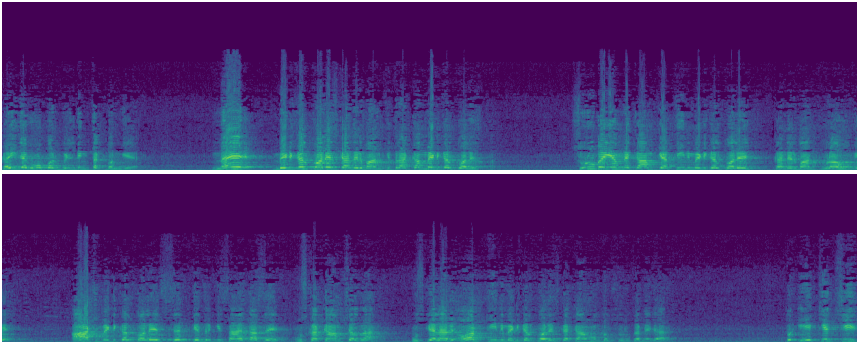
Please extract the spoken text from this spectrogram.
कई जगहों पर बिल्डिंग तक बन गया। नए मेडिकल कॉलेज का निर्माण कितना कम मेडिकल कॉलेज था। शुरू में ही हमने काम किया, तीन मेडिकल कॉलेज का निर्माण पूरा हो गया। आठ मेडिकल कॉलेज सिर्फ़ केंद्र की सहायता से उसका काम चल रहा। उसके अलावा और तीन मेडिकल कॉलेज का काम हम लोग शुरू करने जा रहे तो एक एक चीज़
